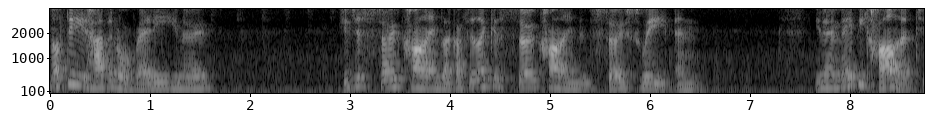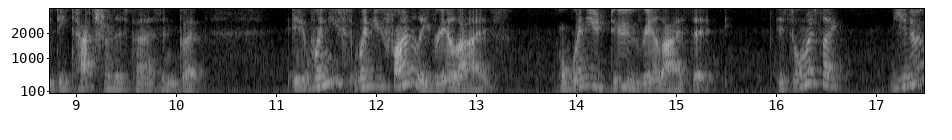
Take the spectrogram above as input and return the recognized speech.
not that you haven't already, you know. You're just so kind. Like I feel like you're so kind and so sweet and you know, it may be hard to detach from this person, but it, when you when you finally realize, or when you do realize that, it's almost like, you know,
